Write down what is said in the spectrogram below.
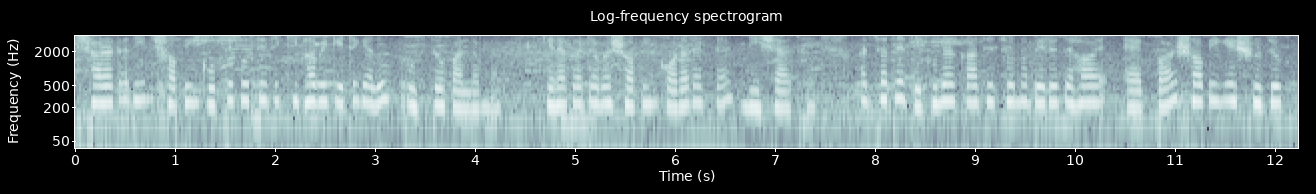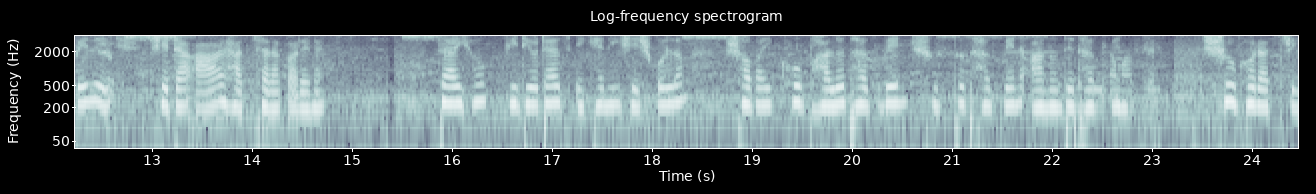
সারাটা দিন শপিং করতে করতে যে কীভাবে কেটে গেল বুঝতেও পারলাম না। কেনাকাটা বা শপিং করার একটা নেশা আছে। আর যাদের রেগুলার কাজের জন্য বেরোতে হয়, একবার শপিংয়ের সুযোগ পেলে সেটা আর হাতছাড়া করে না। যাই হোক, ভিডিওটা আজ এখানেই শেষ করলাম। সবাই খুব ভালো থাকবেন, সুস্থ থাকবেন, আনন্দে থাকবেন। শুভরাত্রি।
